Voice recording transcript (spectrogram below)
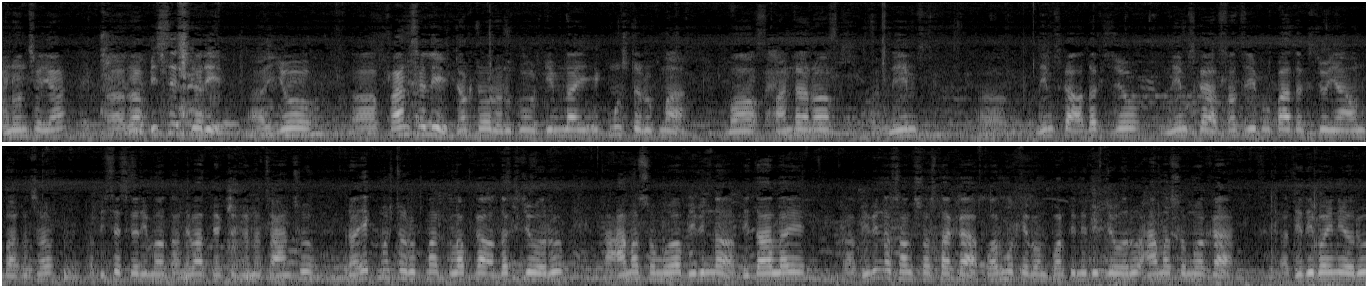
हुनुहुन्छ यहाँ। र विशेष गरी यो फ्रान्सेली डक्टरहरूको टिमलाई एकमुष्ट रूपमा म पाण्डा र निम्स निम्सका अध्यक्षज्यू निम्सका सचिव उपाध्यक्षज्यू यहाँ आउनु भएको छ। विशेष गरी म धन्यवाद व्यक्त गर्न चाहन्छु। र एकमुष्ट रूपमा क्लबका अध्यक्षज्यूहरू आमा समूह विभिन्न विद्यालय विभिन्न सङ्घ संस्थाका प्रमुख एवं प्रतिनिधिज्यूहरू आमा समूहका दिदीबहिनीहरू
